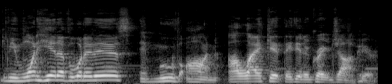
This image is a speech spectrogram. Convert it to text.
Give me one hit of what it is and move on. I like it. They did a great job here.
